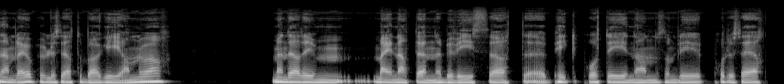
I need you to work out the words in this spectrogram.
den ble jo publisert tilbake i januar, men der de mener at denne beviser at eh, piggproteinene som blir produsert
